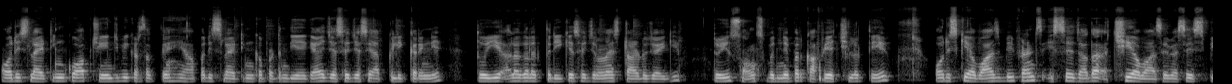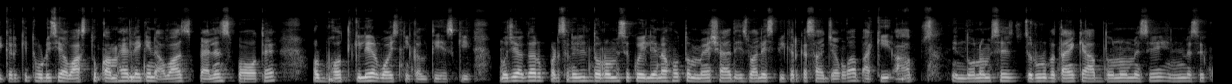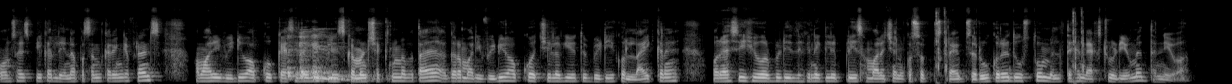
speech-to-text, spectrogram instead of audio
और इस लाइटिंग को आप चेंज भी कर सकते हैं, यहाँ पर इस लाइटिंग का बटन दिया गया है, जैसे जैसे आप क्लिक करेंगे तो ये अलग अलग तरीके से जलना स्टार्ट हो जाएगी। तो ये सॉन्ग्स बजने पर काफ़ी अच्छी लगती है। और इसकी आवाज़ भी फ्रेंड्स इससे ज़्यादा अच्छी आवाज़ है। वैसे स्पीकर की थोड़ी सी आवाज़ तो कम है, लेकिन आवाज़ बैलेंस बहुत है और बहुत क्लियर वॉइस निकलती है इसकी। मुझे अगर पर्सनली दोनों में से कोई लेना हो तो मैं शायद इस वाले स्पीकर के साथ जाऊँगा। बाकी आप इन दोनों में से ज़रूर बताएँ कि आप दोनों में से इनमें से कौन सा स्पीकर लेना पसंद करेंगे फ्रेंड्स हमारी वीडियो आपको कैसी लगी प्लीज़ कमेंट सेक्शन में बताएँ। अगर हमारी वीडियो आपको अच्छी लगी हो तो वीडियो को लाइक करें। और ऐसी ही और वीडियो देखने के लिए प्लीज़ हमारे चैनल को सब्सक्राइब ज़रूर करें दोस्तों। मिलते हैं नेक्स्ट वीडियो में। धन्यवाद।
